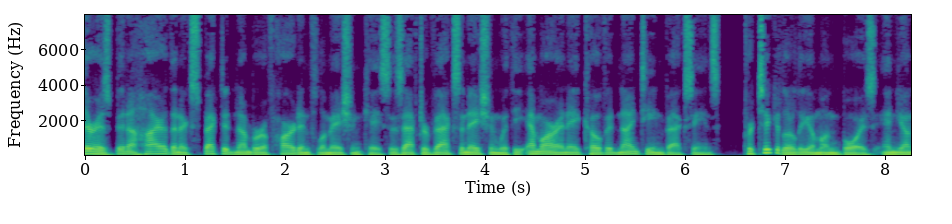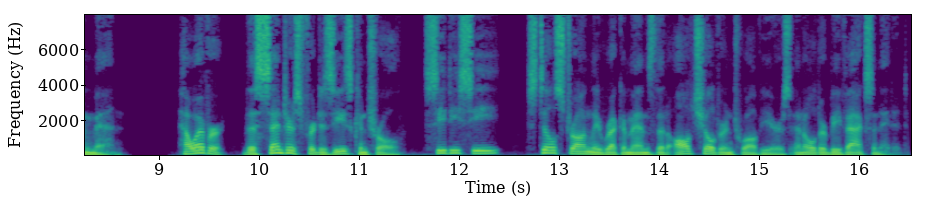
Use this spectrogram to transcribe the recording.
There has been a higher than expected number of heart inflammation cases after vaccination with the mRNA COVID 19 vaccines, particularly among boys and young men. However, the Centers for Disease Control, CDC, still strongly recommends that all children 12 years and older be vaccinated.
